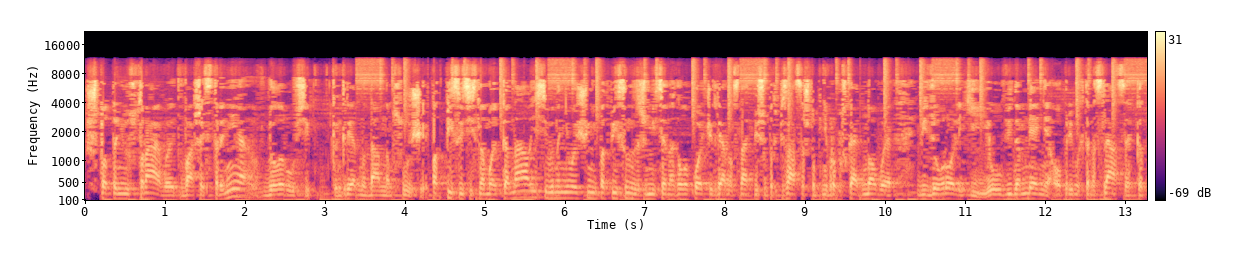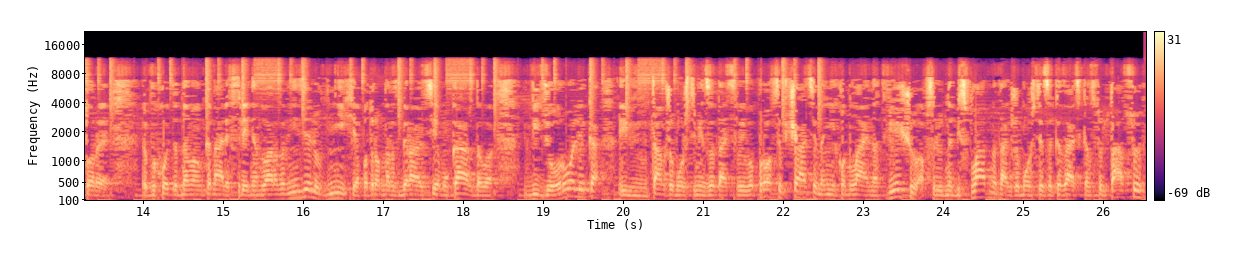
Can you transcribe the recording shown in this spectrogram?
что-то не устраивает в вашей стране, в Беларуси, конкретно в данном случае. Подписывайтесь на мой канал, если вы на него еще не подписаны, нажмите на колокольчик рядом с надписью подписаться, чтобы не пропускать новые видеоуроки ролики и уведомления о прямых трансляциях, которые выходят на моем канале в среднем два раза в неделю. В них я подробно разбираю тему каждого видеоролика. И там же можете мне задать свои вопросы в чате, на них онлайн отвечу абсолютно бесплатно. Также можете заказать консультацию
